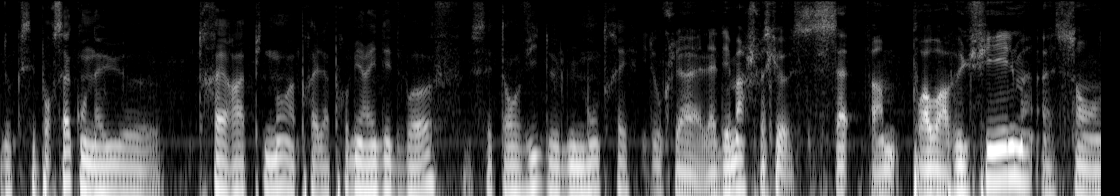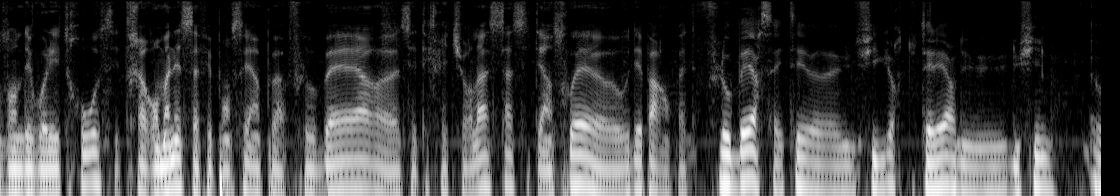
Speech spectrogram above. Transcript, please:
Donc c'est pour ça qu'on a eu euh, très rapidement, après la première idée de voix off, cette envie de lui montrer. Et donc la, la démarche, parce que ça, pour avoir vu le film, euh, sans en dévoiler trop, c'est très romanesque, ça fait penser un peu à Flaubert, euh, cette écriture-là, ça c'était un souhait euh, au départ en fait. Flaubert, ça a été une figure tutélaire du, du film au,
